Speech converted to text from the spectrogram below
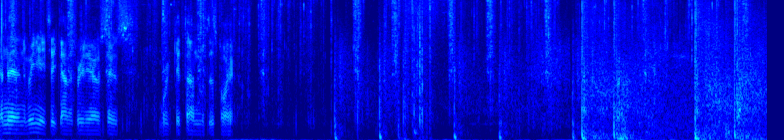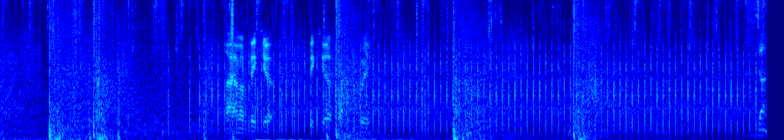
And then we need to take down this radio as soon as we get done with this point. Alright, I'm gonna pick you up. Pick you up. Quick. Done.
